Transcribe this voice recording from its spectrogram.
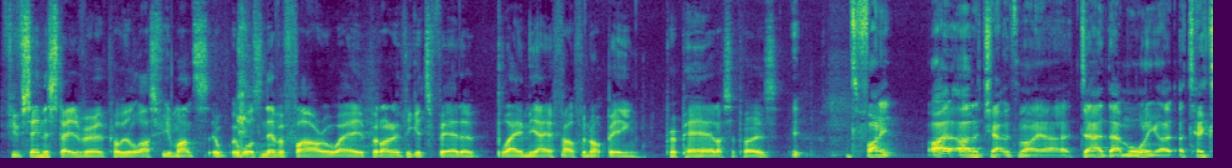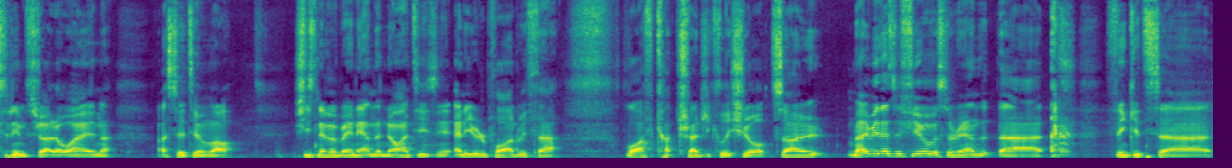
if you've seen the state of her probably the last few months, it, it, was never far away. But I don't think it's fair to blame the AFL for not being prepared. I suppose it, it's funny. I, I, had a chat with my uh, dad that morning. I, I, texted him straight away, and I, I, said to him, "Oh, she's never been out in the '90s," and he replied with, uh, "Life cut tragically short." So maybe there's a few of us around that uh, think it's uh,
